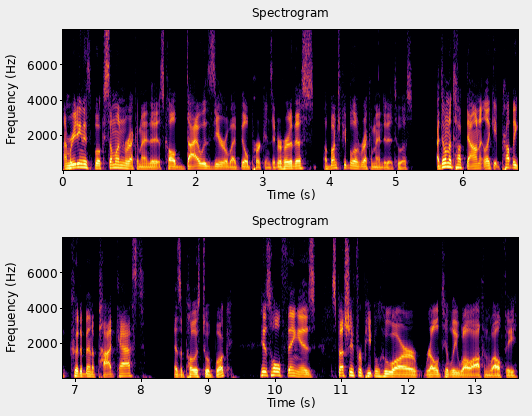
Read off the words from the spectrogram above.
I'm reading this book. Someone recommended it. It's called Die with Zero by Bill Perkins. Have you ever heard of this? A bunch of people have recommended it to us. I don't want to talk down it. Like it probably could have been a podcast as opposed to a book. His whole thing is, especially for people who are relatively well off and wealthy,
